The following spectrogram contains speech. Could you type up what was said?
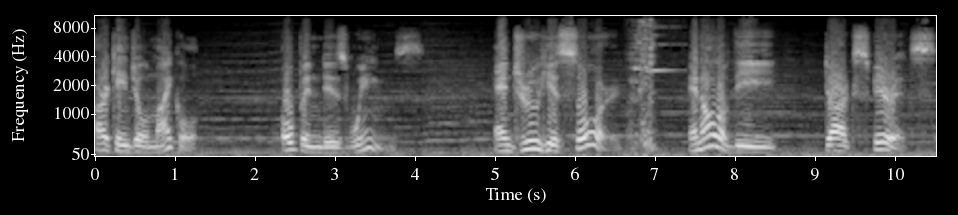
Archangel Michael opened his wings and drew his sword. And all of the dark spirits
